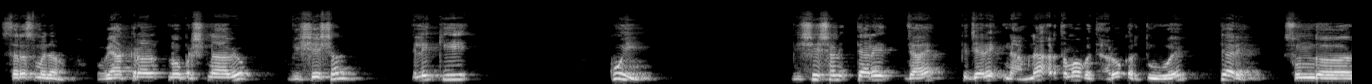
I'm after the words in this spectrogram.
સરસ મજાનો. વ્યાકરણનો પ્રશ્ન આવ્યો. વિશેષણ એટલે કે કોઈ વિશેષણ ત્યારે જાય કે જ્યારે નામના અર્થમાં વધારો કરતું હોય ત્યારે સુંદર,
